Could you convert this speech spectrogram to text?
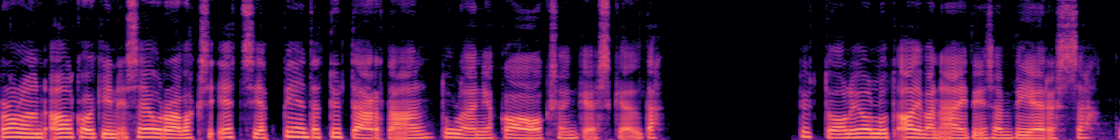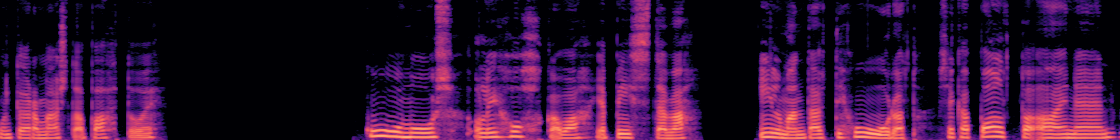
Roland alkoikin seuraavaksi etsiä pientä tytärtään tulen ja kaauksen keskeltä. Tyttö oli ollut aivan äitinsä vieressä, kun törmäys tapahtui. Kuumuus oli hohkava ja pistävä. Ilman täytti huudot sekä polttoaineen,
